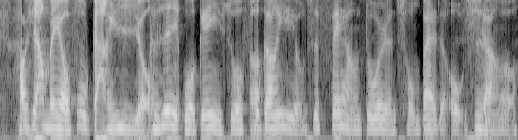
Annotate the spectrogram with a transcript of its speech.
好像没有富冈义勇。可是我跟你说，富冈义勇是非常多人崇拜的偶像哦。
